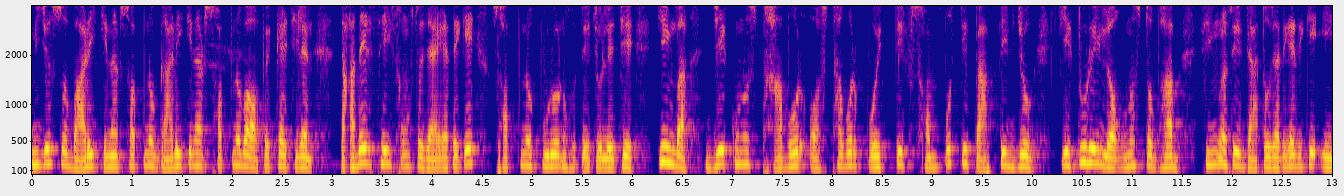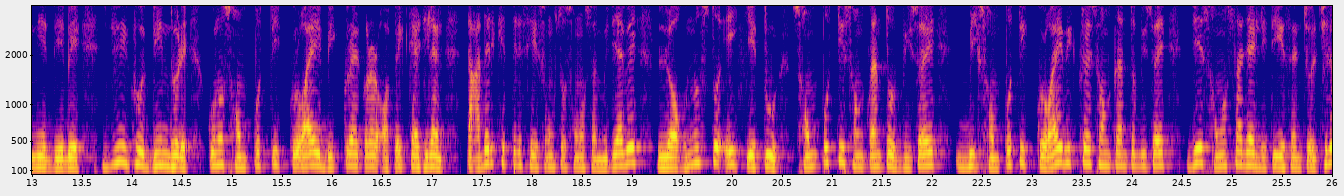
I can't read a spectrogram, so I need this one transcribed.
নিজস্ব বাড়ি কেনার স্বপ্ন, গাড়ি কেনার স্বপ্ন বা অপেক্ষায় ছিলেন, তাদের সেই সমস্ত জায়গা থেকে স্বপ্ন পূরণ হতে চলেছে। কিংবা যে কোনো স্থাবর, অস্থাবর পৈতৃক সম্পত্তি প্রাপ্তির যোগ কেতুর এই লগ্নস্থ ভাব সিংহ রাশির জাতক জাতিকাদিকে এনে দেবে। দীর্ঘদিন ধরে কোনো সম্পত্তি ক্রয় বিক্রয় করার অপেক্ষায় ছিলেন, তাদের ক্ষেত্রে সেই সমস্ত সমস্যা মিটে যাবে। লগ্নস্থ এই কেতু সম্পত্তি সংক্রান্ত বিষয়ে সম্পত্তি ক্রয় বিক্রয় সংক্রান্ত বিষয়ে যে সমস্যা যায় লিটিগেশন চলছিল,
